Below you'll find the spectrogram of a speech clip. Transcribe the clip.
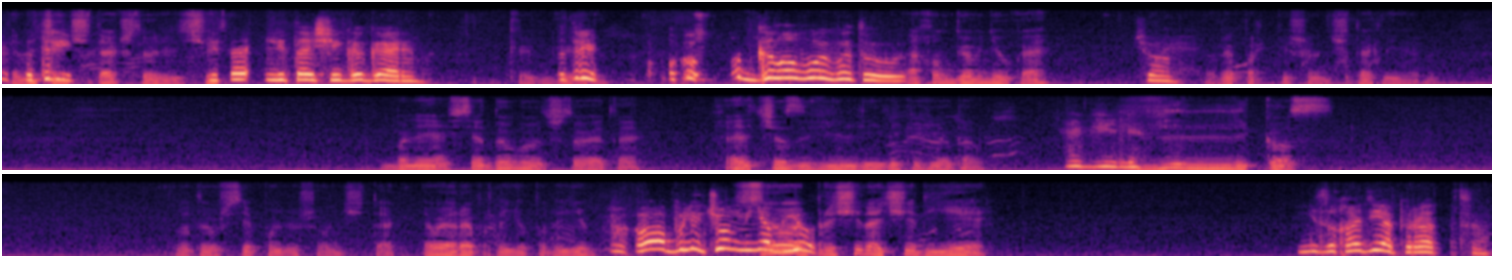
Это Смотри. так что ли? Лета- летающий Гагарин. Как смотри. От головой в эту... Ах, он говнюк, а? Чё? Рэпер пишет, он читак, наверное. Бля, все думают, что это... Это что за Вилли или как его там? Вилли. Вилликос. Вот и уж все поняли, что он читак. Давай рэпер на него подойдем. А, блин, чё он меня Всё, бьет? причина чит Е. Не заходи, операция.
